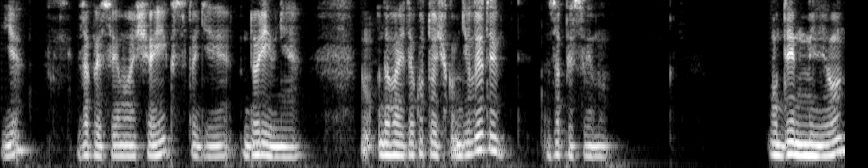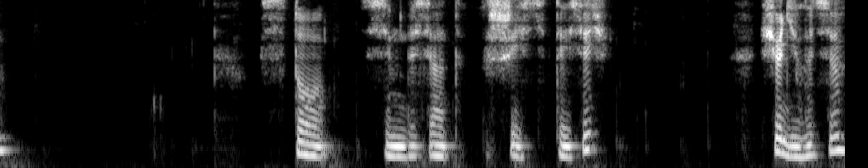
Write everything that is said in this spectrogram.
Є? Записуємо, що х тоді дорівнює. Ну, давайте куточком ділити. Записуємо 1 мільйон 176 тисяч. Що ділиться?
